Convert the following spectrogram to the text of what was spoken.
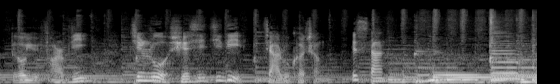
“德语范儿 V”，进入学习基地，加入课程。Bis dann。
